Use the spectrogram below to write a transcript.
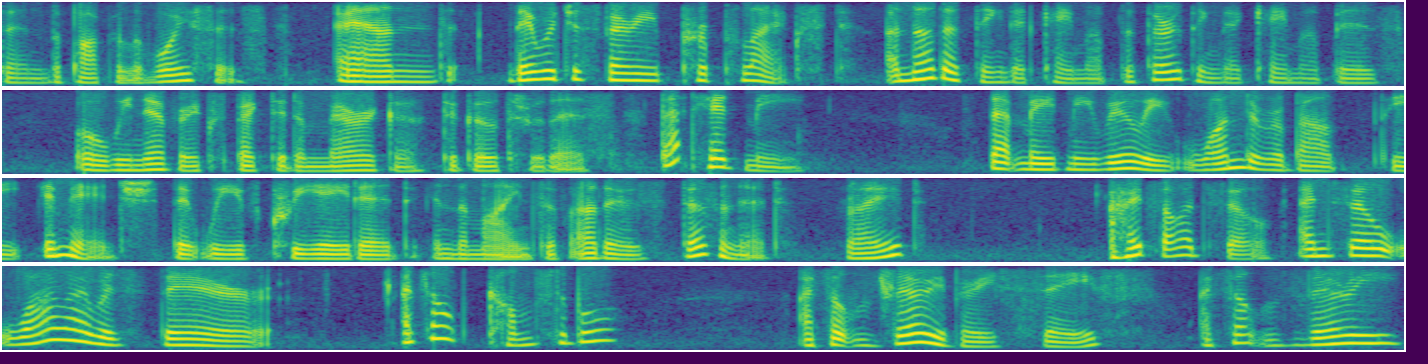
than the popular voices. And they were just very perplexed. Another thing that came up, the third thing that came up is, oh, we never expected America to go through this. That hit me. That made me really wonder about the image that we've created in the minds of others, doesn't it? Right? I thought so. And so while I was there, I felt comfortable. I felt very, very safe. I felt very,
